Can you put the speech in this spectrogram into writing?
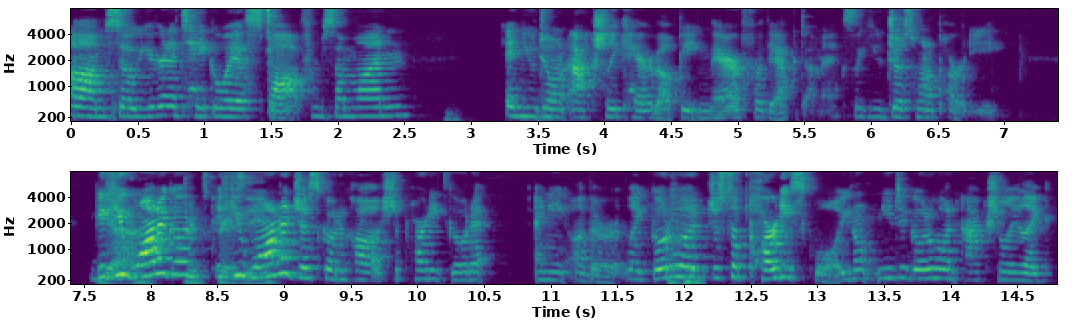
Um, so you're gonna take away a spot from someone, and you don't actually care about being there for the academics. Like you just want to party. If you want to go, that's if you want to just go to college to party, go to any other. Like go to a just a party school. You don't need to go to an actually like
